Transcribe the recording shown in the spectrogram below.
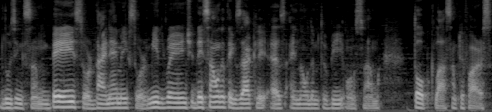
losing some bass or dynamics or mid-range. They sounded exactly as I know them to be on some top class amplifiers.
